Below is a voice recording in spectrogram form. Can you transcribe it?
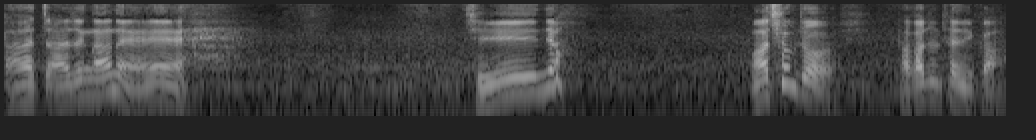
아, 짜증나네. 진영. 맞춤 줘. 다 가줄 테니까.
